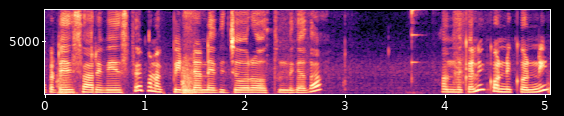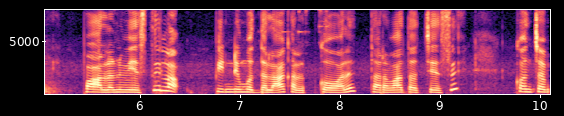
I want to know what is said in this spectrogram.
ఒకటేసారి వేస్తే మనకు పిండి అనేది జోరు అవుతుంది కదా. అందుకని కొన్ని కొన్ని పాలను వేస్తే ఇలా పిండి ముద్దలా కలుపుకోవాలి. తర్వాత వచ్చేసి కొంచెం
